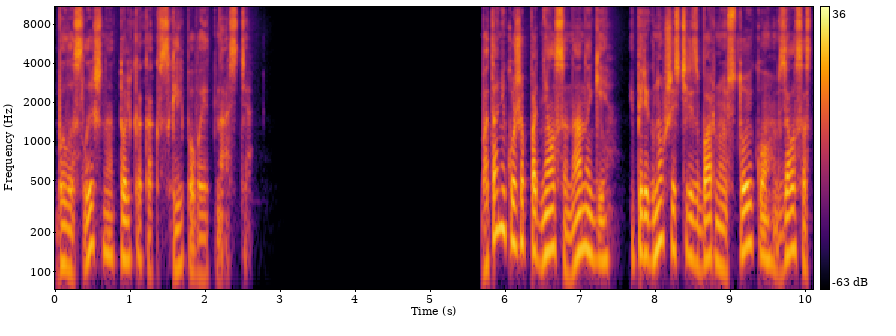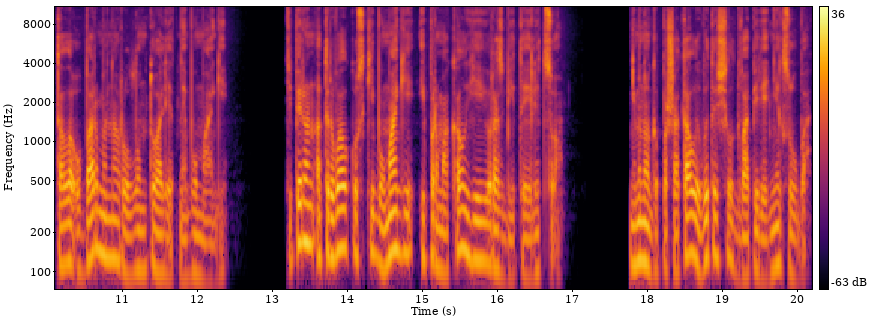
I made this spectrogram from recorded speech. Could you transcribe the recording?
Было слышно только, как всхлипывает Настя. Ботаник уже поднялся на ноги и, перегнувшись через барную стойку, взял со стола у бармена рулон туалетной бумаги. Теперь он отрывал куски бумаги и промокал ею разбитое лицо. Немного пошатал и вытащил два передних зуба.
